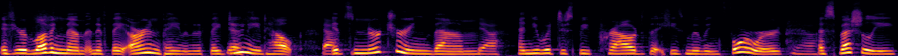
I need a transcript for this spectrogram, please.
if you're loving them and if they are in pain and if they do Yes. need help, Yeah. it's nurturing them. Yeah. And you would just be proud that he's moving forward, Yeah. especially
